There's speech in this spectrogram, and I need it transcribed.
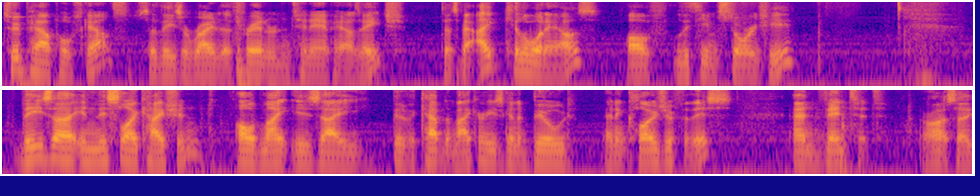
two PowerPaul Scouts. So these are rated at 310 amp hours each. That's about 8 kilowatt hours of lithium storage here. These are in this location. Old mate is a bit of a cabinet maker. He's going to build an enclosure for this and vent it. All right, so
